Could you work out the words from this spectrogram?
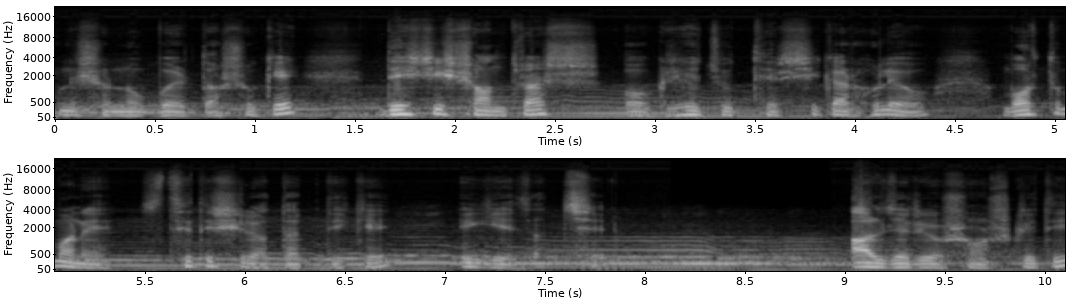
উনিশশো নব্বইয়ের দশকে দেশটি সন্ত্রাস ও গৃহযুদ্ধের শিকার হলেও বর্তমানে স্থিতিশীলতার দিকে এগিয়ে যাচ্ছে। আলজেরীয় সংস্কৃতি,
